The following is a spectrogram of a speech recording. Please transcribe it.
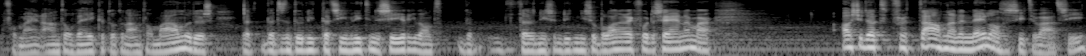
Voor mij een aantal weken tot een aantal maanden. Dus dat, dat, is natuurlijk niet, dat zien we niet in de serie, want dat, is niet niet zo belangrijk voor de scène. Maar als je dat vertaalt naar de Nederlandse situatie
